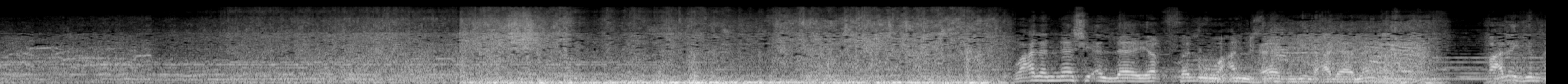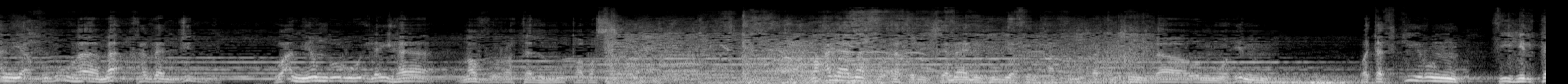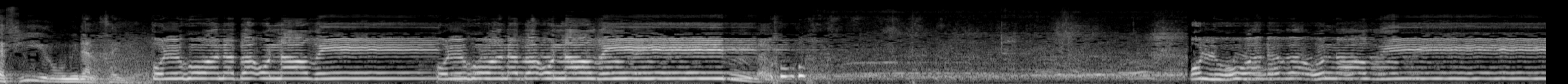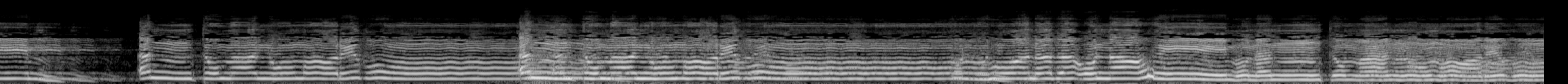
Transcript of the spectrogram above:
وعلى الناس ألا يغفلوا عن هذه العلامات فعليهم أن يأخذوها مأخذ الجد. وأن ينظروا إليها نظرة المتبصر وعلامات آخر الزمان هي في الحقيقة انذار مهم وتذكير فيه الكثير من الخير. قل هو نبأ عظيم. قل هو نبأ عظيم. قل هو نبأ عظيم. أنتم عنه معرضون. أنتم عنه معرضون. قل هو نبأ عظيم. أنتم عنه معرضون.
